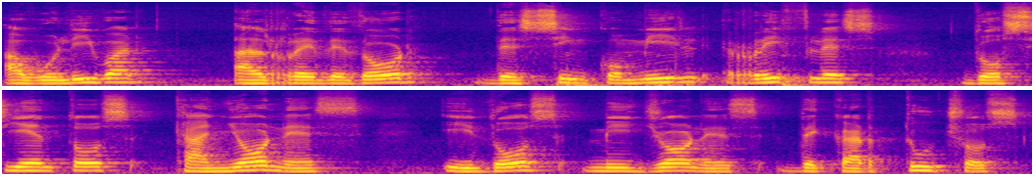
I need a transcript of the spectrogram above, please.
a Bolívar alrededor de 5.000 rifles, 200 cañones y 2 millones de cartuchos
